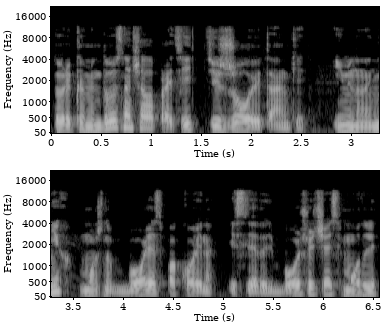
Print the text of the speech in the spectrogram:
то рекомендую сначала пройти тяжелые танки. Именно на них можно более спокойно исследовать большую часть модулей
